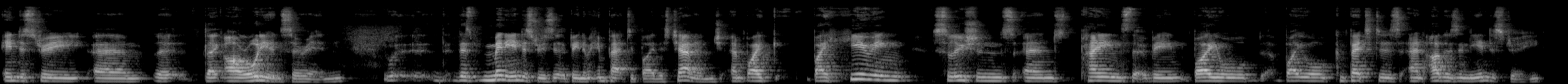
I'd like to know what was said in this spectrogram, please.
industry um, that like our audience are in, there's many industries that have been impacted by this challenge, and by by hearing solutions and pains that have been by your by your competitors and others in the industry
